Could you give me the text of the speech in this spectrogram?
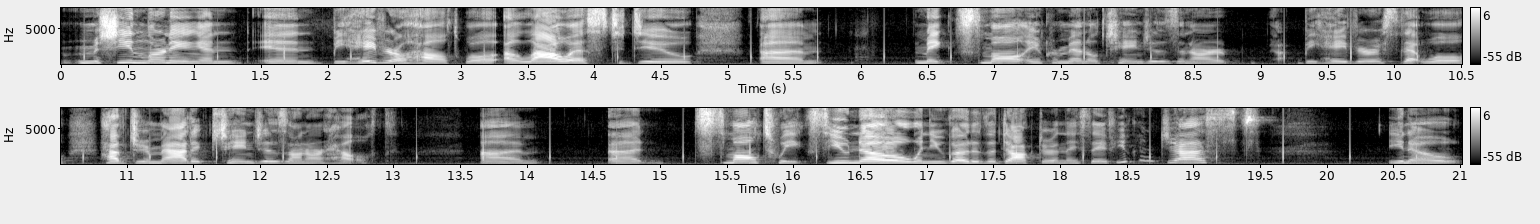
machine learning and in behavioral health will allow us to do um, make small incremental changes in our behaviors that will have dramatic changes on our health. Um, uh, small tweaks. You know, when you go to the doctor and they say, if you can just, you know,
